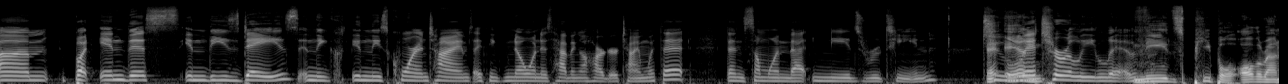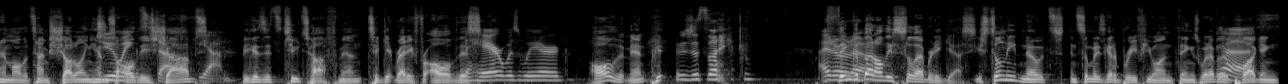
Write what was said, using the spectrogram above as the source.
Um, but in this, in these days, in the in these quarantine times, I think no one is having a harder time with it than someone that needs routine to And- and literally live. Needs people all around him all the time, shuttling him to all these stuff, jobs. yeah. Because it's too tough, man, to get ready for all of this. the hair was weird. All of it, man. It was just like, I don't Think know. about all these celebrity guests. You still need notes, and somebody's got to brief you on things, whatever they're plugging.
